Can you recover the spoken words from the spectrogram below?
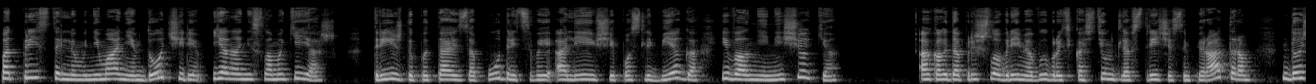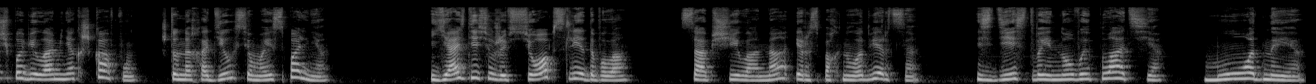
Под пристальным вниманием дочери я нанесла макияж, трижды пытаясь запудрить свои олеющие после бега и волнений щеки. А когда пришло время выбрать костюм для встречи с императором, дочь повела меня к шкафу, что находился в моей спальне. «Я здесь уже все обследовала», — сообщила она и распахнула дверцы. «Здесь твои новые платья. Модные».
